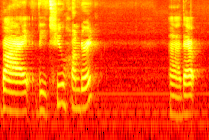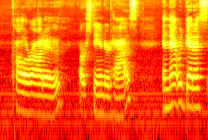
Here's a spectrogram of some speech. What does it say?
by the 200 uh, that Colorado, our standard, has. And that would get us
